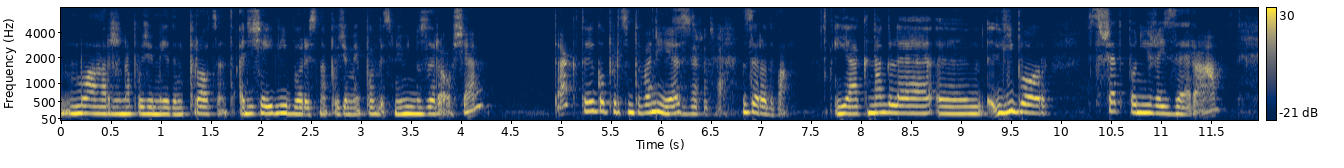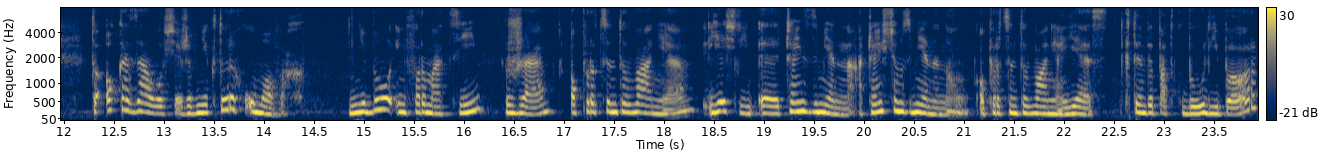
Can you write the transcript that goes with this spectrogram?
marżę na poziomie 1%, a dzisiaj LIBOR jest na poziomie powiedzmy minus 0,8, tak? To jego oprocentowanie jest 0,2. 0,2. Jak nagle y, Libor zszedł poniżej zera, to okazało się, że w niektórych umowach nie było informacji, że oprocentowanie, jeśli y, część zmienna, a częścią zmienną oprocentowania jest, w tym wypadku był Libor,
